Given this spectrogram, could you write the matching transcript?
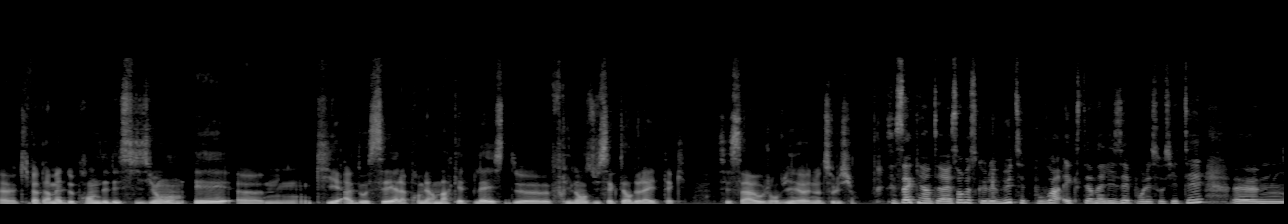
euh, qui va permettre de prendre des décisions et euh, qui est adossé à la première marketplace de freelance du secteur de la EdTech. C'est ça aujourd'hui euh, notre solution. C'est ça qui est intéressant parce que le but c'est de pouvoir externaliser pour les sociétés euh,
